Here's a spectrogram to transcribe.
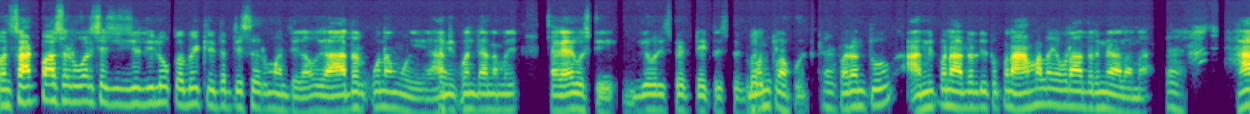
पण साठ पासष्ट वर्षाची जे जी लोक भेटली तर ते सर म्हणते अहो हे आदर कोणामुळे आहे?" आम्ही पण त्यांना म्हणजे सगळ्या गोष्टी गिव्ह रिस्पेक्ट टेक रिस्पेक्ट बरोबर. म्हणतो हा. आपण परंतु आम्ही पण आदर देतो पण आम्हाला एवढा आदर मिळाला ना हा.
